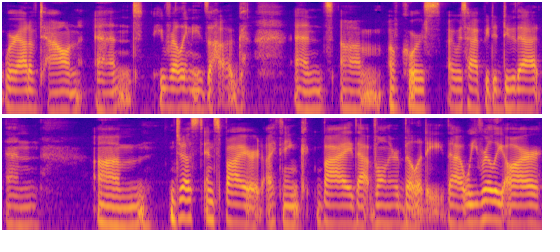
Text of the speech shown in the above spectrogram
We're out of town and he really needs a hug. And um, of course, I was happy to do that. And um, just inspired, I think, by that vulnerability that we really are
